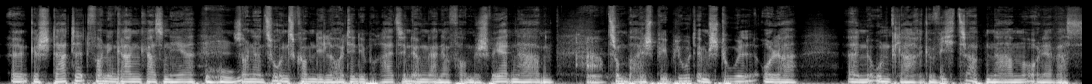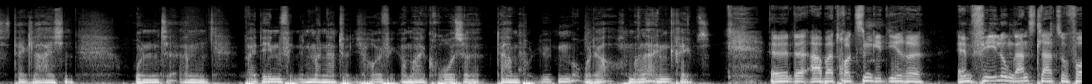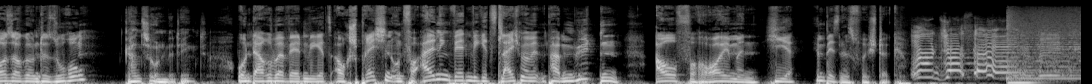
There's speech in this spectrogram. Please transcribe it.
äh, gestattet von den Krankenkassen her, sondern zu uns kommen die Leute, die bereits in irgendeiner Form Beschwerden haben, Ah. zum Beispiel Blut im Stuhl oder eine unklare Gewichtsabnahme oder was dergleichen. Und ähm, bei denen findet man natürlich häufiger mal große Darmpolypen oder auch mal einen Krebs. Äh, aber trotzdem geht Ihre Empfehlung ganz klar zur Vorsorgeuntersuchung. Ganz unbedingt. Und darüber werden wir jetzt auch sprechen. Und vor allen Dingen werden wir jetzt gleich mal mit ein paar Mythen aufräumen hier im Business Frühstück. Das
